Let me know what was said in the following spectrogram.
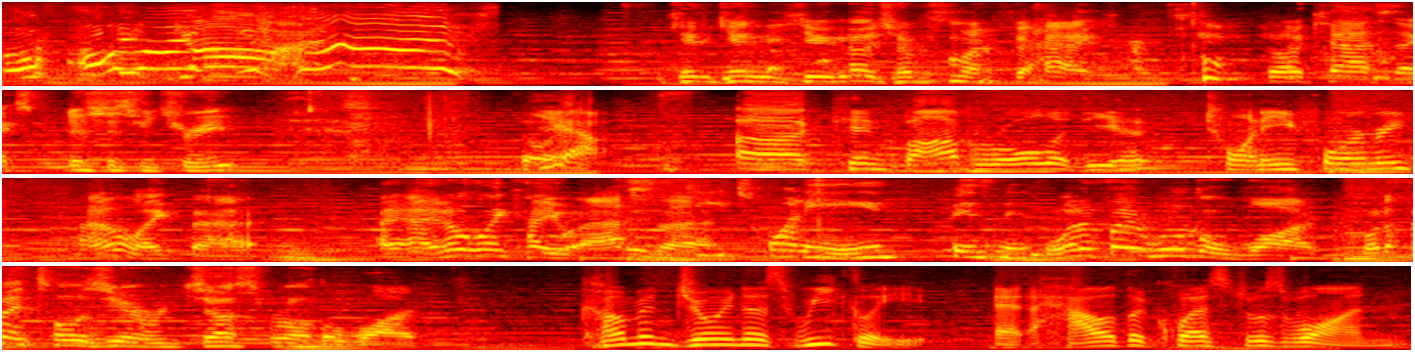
Oh, oh my god! Can, can, can you go jump on my back? Do I cast Expeditious Retreat? Yeah. Uh, can Bob roll a d20 for me? I don't like that. I, I don't like how you ask that. D20 business. What if I rolled a one? What if I told you I just rolled a one? Come and join us weekly at How the Quest Was Won.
